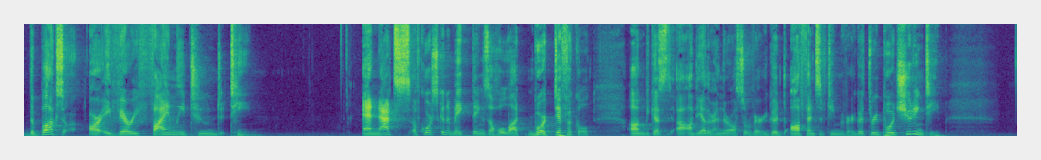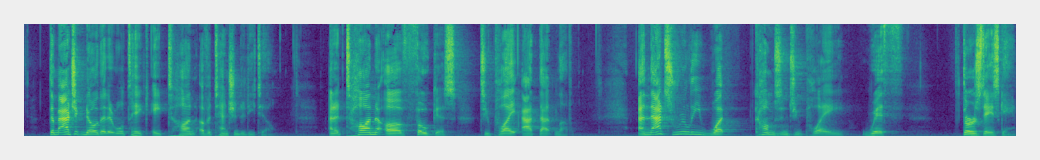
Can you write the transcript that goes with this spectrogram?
the Bucks are a very finely tuned team. And that's, of course, going to make things a whole lot more difficult um, because uh, on the other end, they're also a very good offensive team, a very good three point shooting team. The Magic know that it will take a ton of attention to detail and a ton of focus to play at that level. And that's really what comes into play with Thursday's game.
